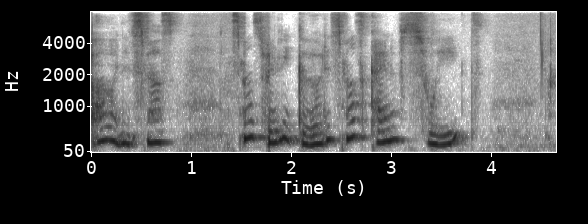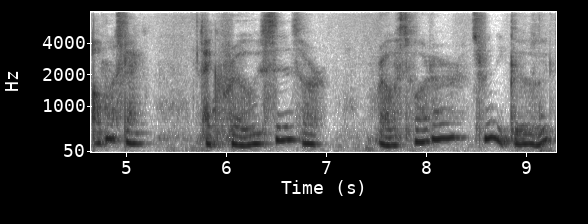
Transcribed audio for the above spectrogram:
Oh, and it smells. It smells really good. It smells kind of sweet, almost like like roses or rose water. It's really good.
